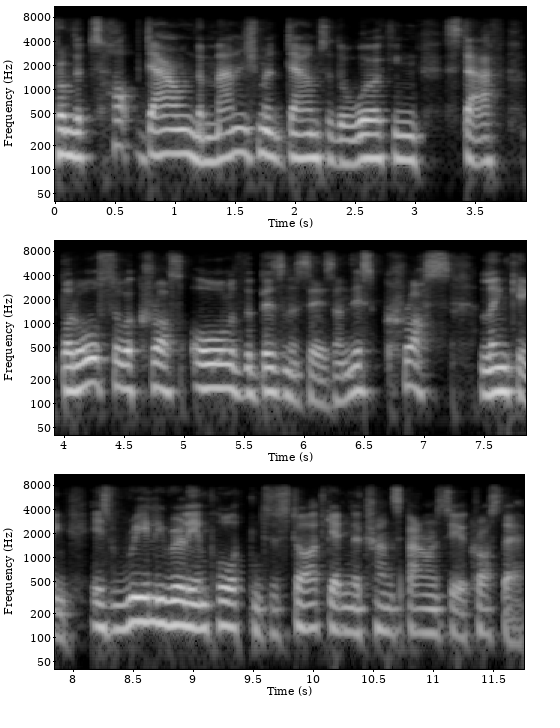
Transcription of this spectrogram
from the top down, the management down to the working staff, but also across all of the businesses. And this cross linking is really, really important to start getting the transparency across there.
